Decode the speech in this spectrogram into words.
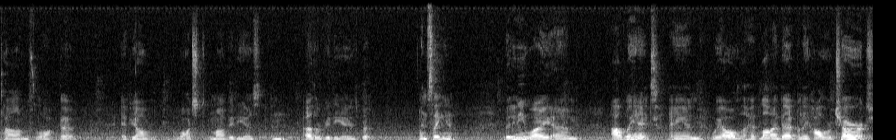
times locked up. If y'all watched my videos and other videos, but and seen it. But anyway, um, I went and we all had lined up and they hollered church,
